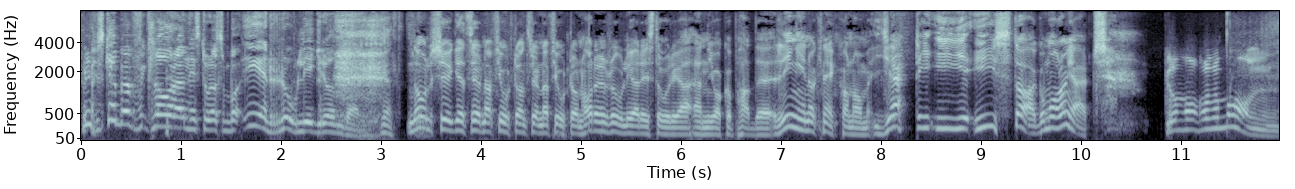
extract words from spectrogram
Hur ska jag börja förklara en historia som bara är rolig i grunden? 020 314 314. Har du en roligare historia än Jakob hade? Ring in och knäck honom. Gert i Ystad. God morgon Gert. God morgon, god morgon.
